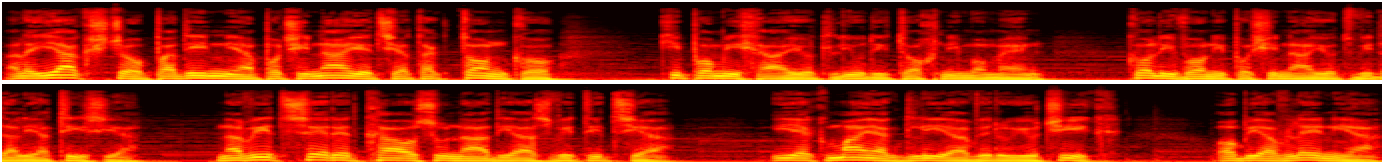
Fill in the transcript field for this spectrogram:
Але якщо падіння починається так тонко, ки поміхають люди тохний момент, коли вони починають віддалятися. Навіть серед хаосу надія світиться, і як маяк для віруючих, об'явлення,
